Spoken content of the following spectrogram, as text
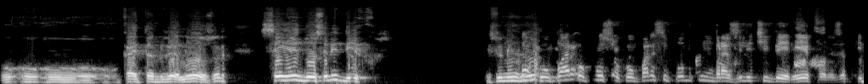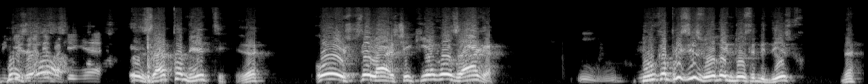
o, o, o Caetano Veloso, sem a indústria de discos. Isso não, não, compara, o professor, compara esse povo com o Brasília Tiberê, por exemplo, que ninguém é, lembra quem é. Exatamente. Né? Ou, sei lá, Chiquinha Gonzaga. Uhum. Nunca precisou da indústria de disco. Né?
